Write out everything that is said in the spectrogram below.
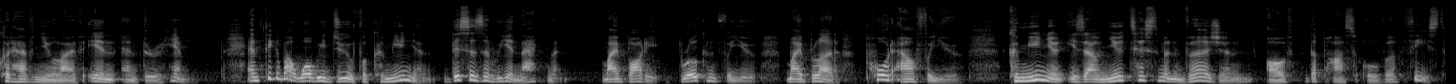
could have new life in and through him. And think about what we do for communion. This is a reenactment. My body broken for you, my blood poured out for you. Communion is our New Testament version of the Passover feast.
